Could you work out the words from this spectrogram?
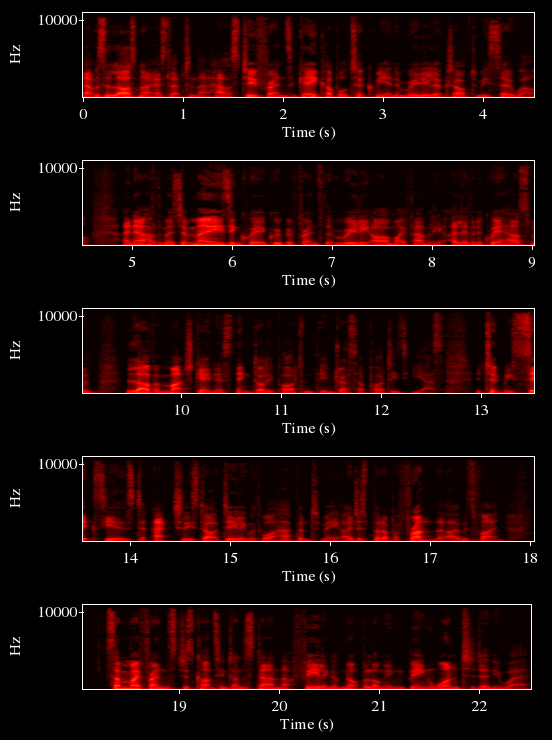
That was the last night I slept in that house. Two friends, a gay couple, took me in and really looked after me so well. I now have the most amazing queer group of friends that really are my family. I live in a queer house with love and much gayness. Think Dolly Parton themed dress up parties. Yes. It took me six years to actually start dealing with what happened to me. I just put up a front that I was fine. Some of my friends just can't seem to understand that feeling of not belonging, being wanted anywhere.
